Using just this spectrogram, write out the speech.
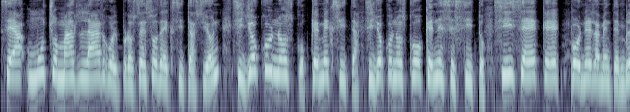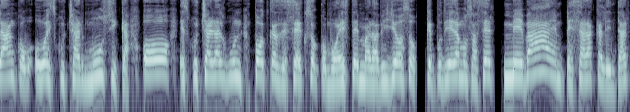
sea mucho más largo el proceso de excitación, si yo conozco qué me excita, si yo conozco qué necesito, si sé que poner la mente en blanco o escuchar música o escuchar algún podcast de sexo como este maravilloso que pudiéramos hacer, me va a empezar a calentar,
